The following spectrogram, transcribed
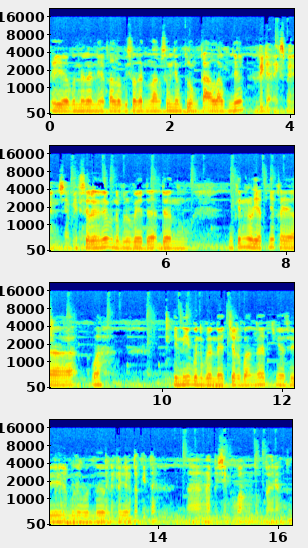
Iya beneran ya kalau misalkan langsung nyemplung ke alamnya, Beda experience-nya beda. experience-nya bener-bener beda dan mungkin ngelihatnya kayak wah ini bener-bener nature banget ya sih bener-bener kadang-kadang tuh kita uh, ngabisin uang untuk barang tuh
